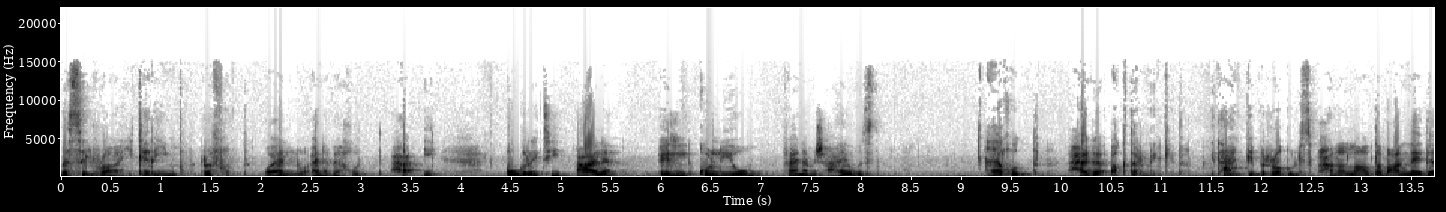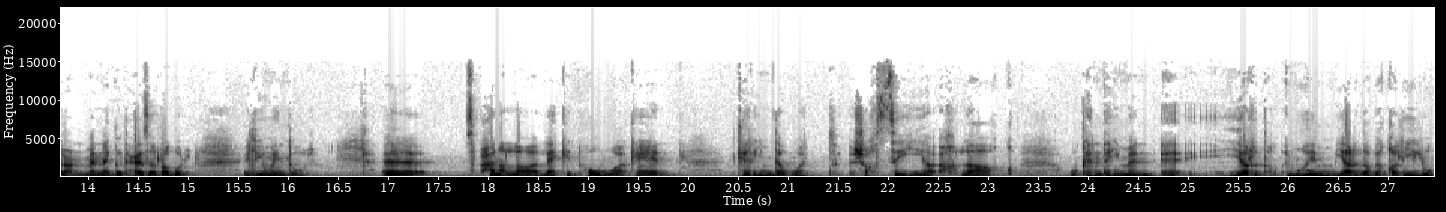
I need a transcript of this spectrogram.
بس الراعي كريم رفض وقال له أنا باخد حقي أجرتي على كل يوم فأنا مش عاوز هاخد حاجة أكتر من كده. اتعجب الرجل سبحان الله. طبعا نادرا ما نجد هذا الرجل اليومين دول. آه سبحان الله. لكن هو كان كريم دوت شخصية أخلاق وكان دايما يرضى. المهم يرضى بقليله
